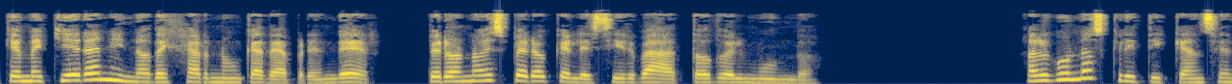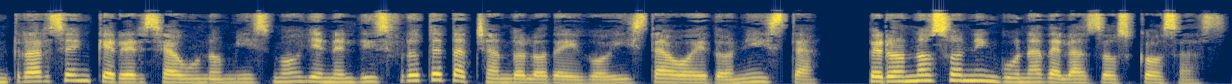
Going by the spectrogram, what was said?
que me quieran y no dejar nunca de aprender, pero no espero que le sirva a todo el mundo. Algunos critican centrarse en quererse a uno mismo y en el disfrute tachándolo de egoísta o hedonista, pero no son ninguna de las dos cosas.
